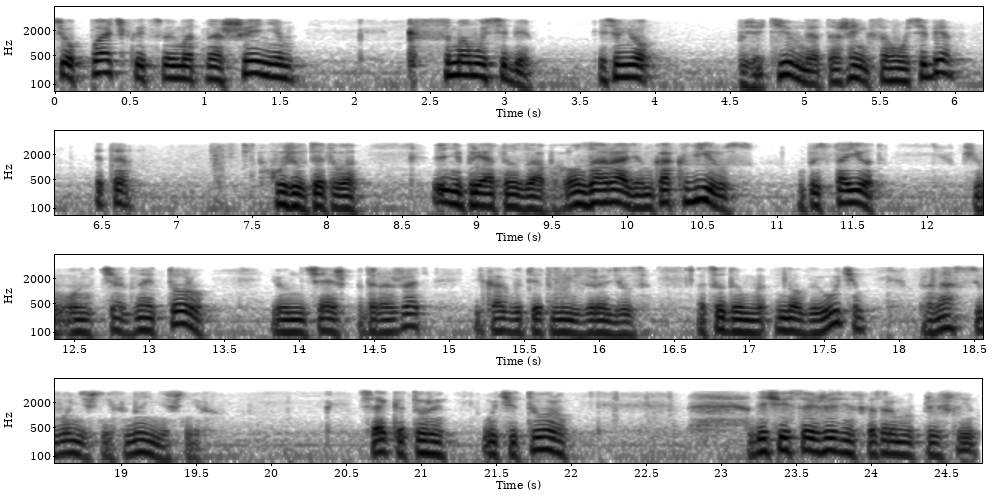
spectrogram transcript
все пачкает своим отношением к самому себе. Если у него позитивное отношение к самому себе, это хуже вот этого неприятного запаха. Он заразен, он как вирус, он пристает. В общем, он человек знает Тору, и он начинаешь подражать, и как бы ты этому не заразился. Отсюда мы многое учим про нас сегодняшних, нынешних. Человек, который учит Тору, да еще из той жизни, с которой мы пришли.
